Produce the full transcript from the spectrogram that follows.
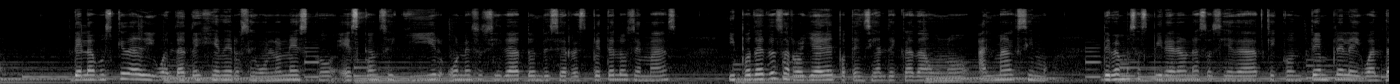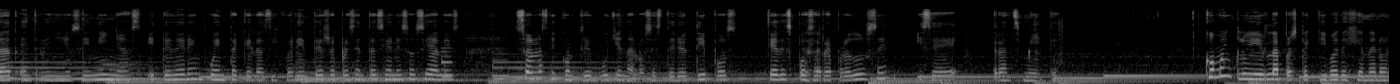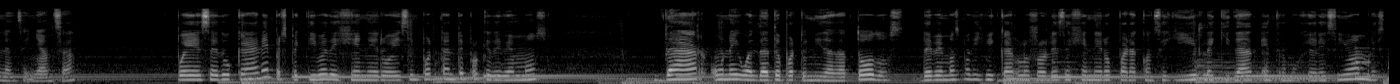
de la búsqueda de igualdad de género según la UNESCO es conseguir una sociedad donde se respete a los demás y poder desarrollar el potencial de cada uno al máximo. Debemos aspirar a una sociedad que contemple la igualdad entre niños y niñas y tener en cuenta que las diferentes representaciones sociales son las que contribuyen a los estereotipos que después se reproducen y se transmiten. ¿Cómo incluir la perspectiva de género en la enseñanza? Pues educar en perspectiva de género es importante porque debemos dar una igualdad de oportunidad a todos. Debemos modificar los roles de género para conseguir la equidad entre mujeres y hombres.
